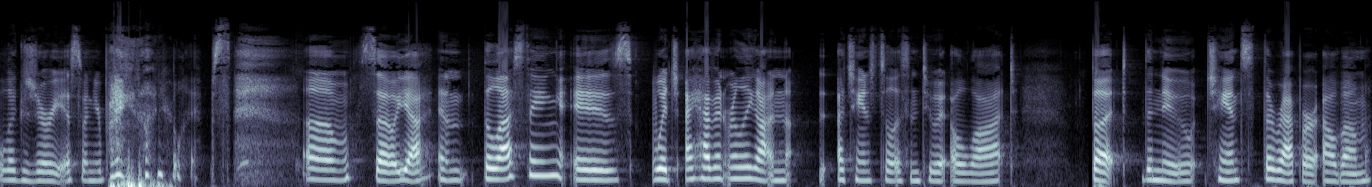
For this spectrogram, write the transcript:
luxurious when you're putting it on your lips. Um, so yeah, and the last thing is which I haven't really gotten a chance to listen to it a lot, but the new Chance the Rapper album,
